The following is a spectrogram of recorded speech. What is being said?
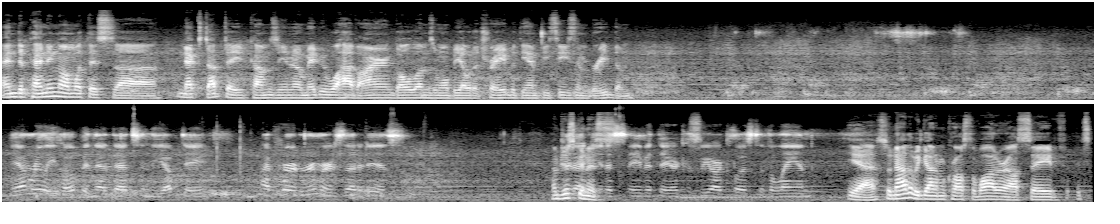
And depending on what this uh, next update comes, you know, maybe we'll have iron golems and we'll be able to trade with the NPCs and breed them. Yeah, I'm really hoping that that's in the update. I've heard rumors that it is. I'm just gonna. idea to save it there because we are close to the land. Yeah. So now that we got them across the water, I'll save. It's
